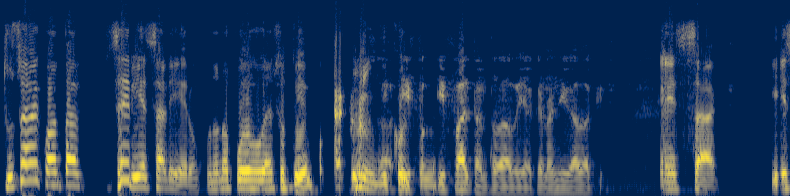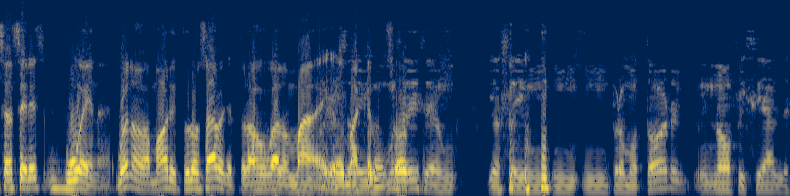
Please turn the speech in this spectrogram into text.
¿Tú sabes cuántas series salieron que uno no pudo jugar en su tiempo? y, faltan todavía, que no han llegado aquí. Exacto. Y esa serie es buena. Bueno, y tú lo sabes, que tú lo has jugado más, es más que nosotros. yo soy un, un, promotor no oficial de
